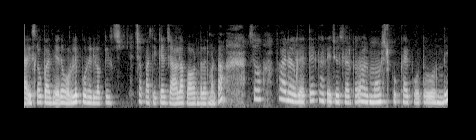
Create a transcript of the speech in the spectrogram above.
రైస్లోకి పనిచేయదు. ఓన్లీ పూరీలోకి చపాతీకే చాలా బాగుంటుంది అనమాట సో ఫైనల్గా అయితే కర్రీ చూసారు కదా ఆల్మోస్ట్ కుక్ అయిపోతూ ఉంది.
